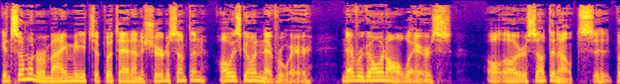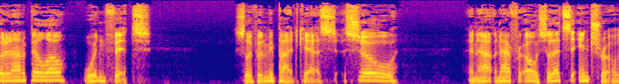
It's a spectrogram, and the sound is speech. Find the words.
Can someone remind me to put that on a shirt or something? Always going everywhere, never going allwheres, or something else. Uh, put it on a pillow, wouldn't fit. Sleep with me podcast. So, and now, and now for, oh, so that's the intro.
